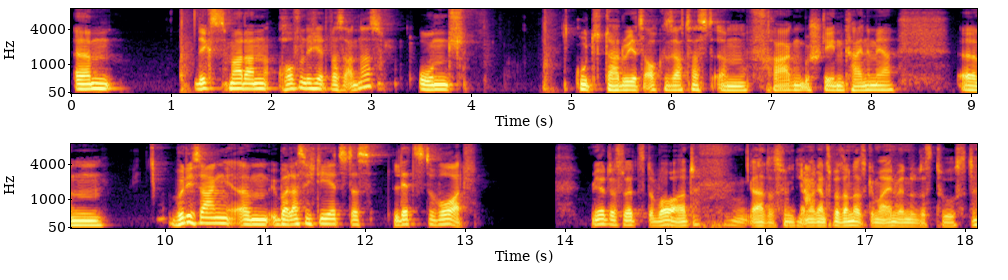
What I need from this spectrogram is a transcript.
Ähm, nächstes Mal dann hoffentlich etwas anders. Und gut, da du jetzt auch gesagt hast, ähm, Fragen bestehen keine mehr, ähm, würde ich sagen, ähm, überlasse ich dir jetzt das letzte Wort. Mir das letzte Wort. Ja, das finde ich immer ganz besonders gemein, wenn du das tust.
